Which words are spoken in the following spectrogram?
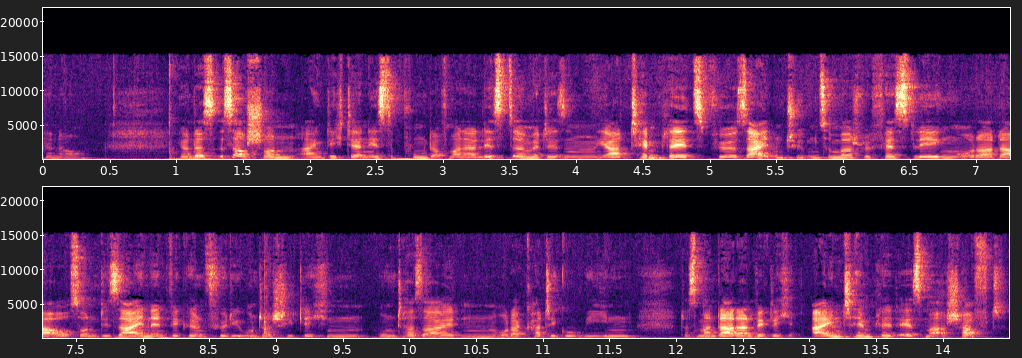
Genau. Ja, und das ist auch schon eigentlich der nächste Punkt auf meiner Liste mit diesen ja, Templates für Seitentypen zum Beispiel festlegen oder da auch so ein Design entwickeln für die unterschiedlichen Unterseiten oder Kategorien, dass man da dann wirklich ein Template erstmal erschafft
